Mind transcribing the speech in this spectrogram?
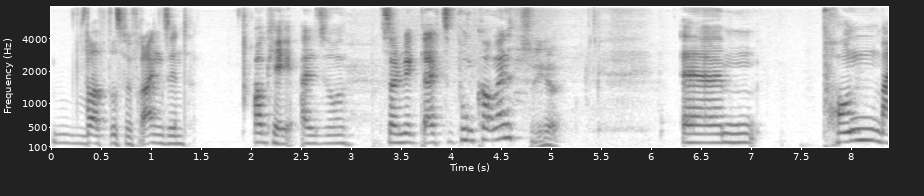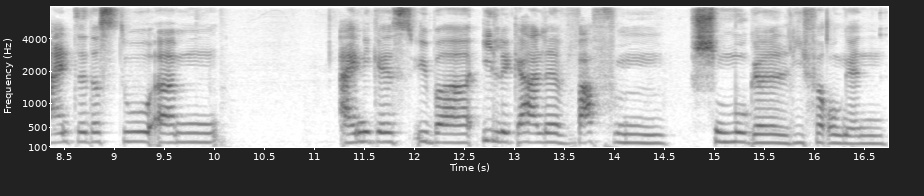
was das für Fragen sind. Okay, also sollen wir gleich zum Punkt kommen? Sicher. Ähm, Pon meinte, dass du ähm, einiges über illegale Waffenschmuggellieferungen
